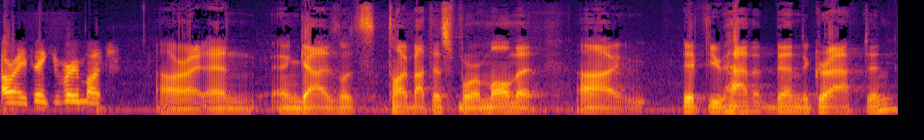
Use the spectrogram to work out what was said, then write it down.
All right, thank you very much. All right, and and guys, let's talk about this for a moment. Uh, if you haven't been to Grafton,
